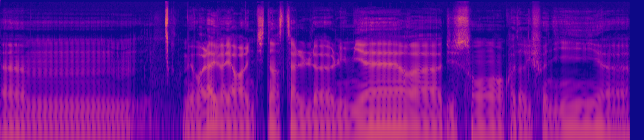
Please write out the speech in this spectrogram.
Euh, mais voilà, il va y avoir une petite installe euh, lumière, euh, du son en quadriphonie. euh,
